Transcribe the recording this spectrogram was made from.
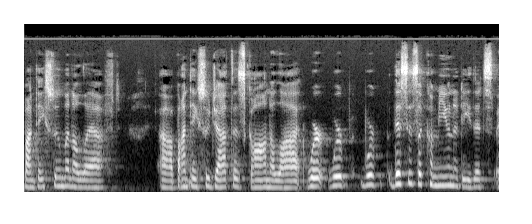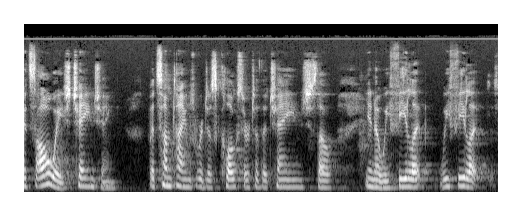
Bhante Sumana left. Uh, Bhante Sujatha's gone a lot. We're, we're, we're, this is a community that's, it's always changing but sometimes we're just closer to the change. So, you know, we feel it, we feel it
